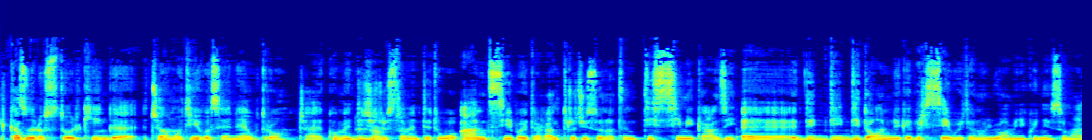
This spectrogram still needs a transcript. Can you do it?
Il caso dello stalking c'è un motivo se è neutro, cioè come dici esatto. giustamente tu, anzi poi tra l'altro ci sono tantissimi casi eh, di, di, di, donne che perseguitano gli uomini, quindi insomma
